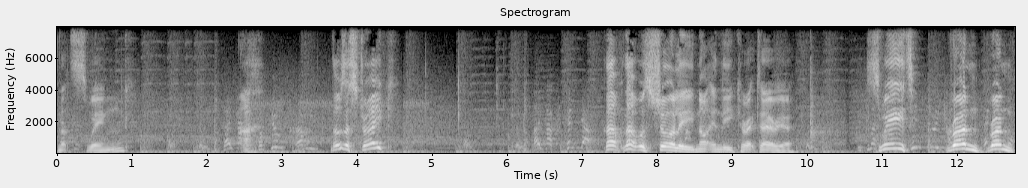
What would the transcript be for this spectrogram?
let's swing. Ah, that was a strike. That that was surely not in the correct area. Sweet! Run! Run!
